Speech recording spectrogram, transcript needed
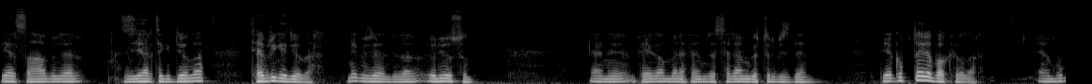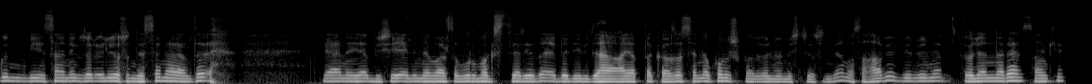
diğer sahabeler ziyarete gidiyorlar. Tebrik ediyorlar. Ne güzel diyorlar. Ölüyorsun. Yani Peygamber Efendimiz'e selam götür bizden diye gıptayla bakıyorlar. Yani bugün bir insana ne güzel ölüyorsun desen herhalde yani ya bir şey elinde varsa vurmak ister ya da ebedi bir daha hayatta kalsa seninle konuşmaz ölmemi istiyorsun diye ama sahabe birbirine ölenlere sanki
